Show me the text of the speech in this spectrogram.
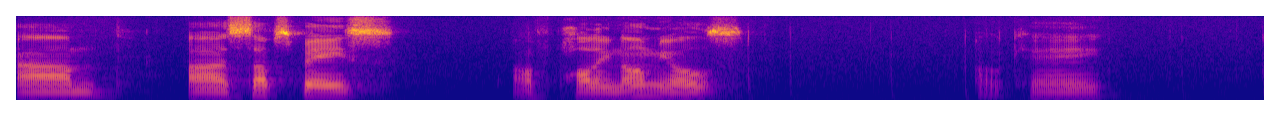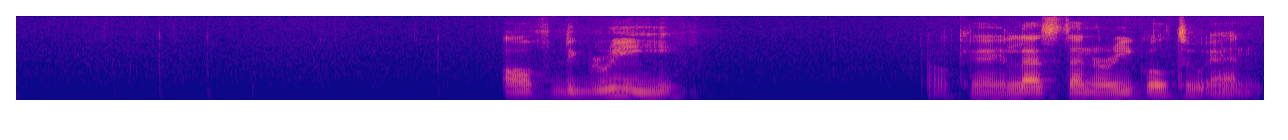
Um, a subspace of polynomials, okay, of degree, okay, less than or equal to n.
